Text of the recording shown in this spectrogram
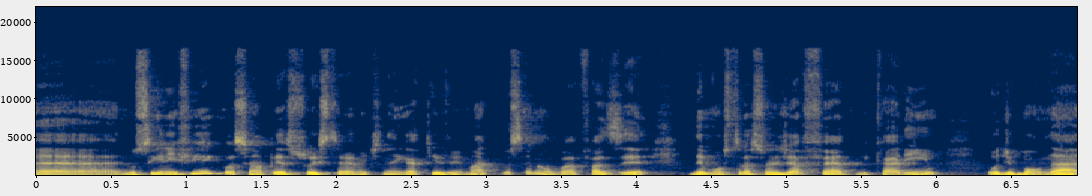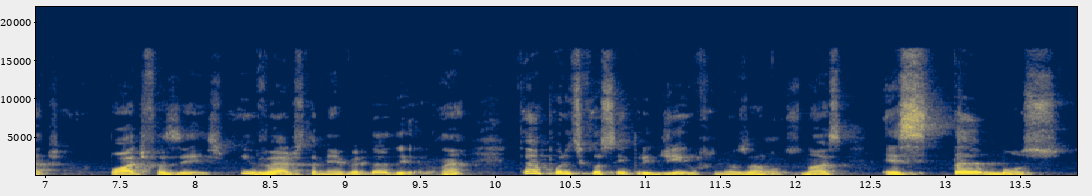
É, não significa que você é uma pessoa extremamente negativa e má que você não vai fazer demonstrações de afeto, de carinho ou de bondade. Pode fazer isso. O inverso também é verdadeiro. Né? Então é por isso que eu sempre digo para os meus alunos: nós estamos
